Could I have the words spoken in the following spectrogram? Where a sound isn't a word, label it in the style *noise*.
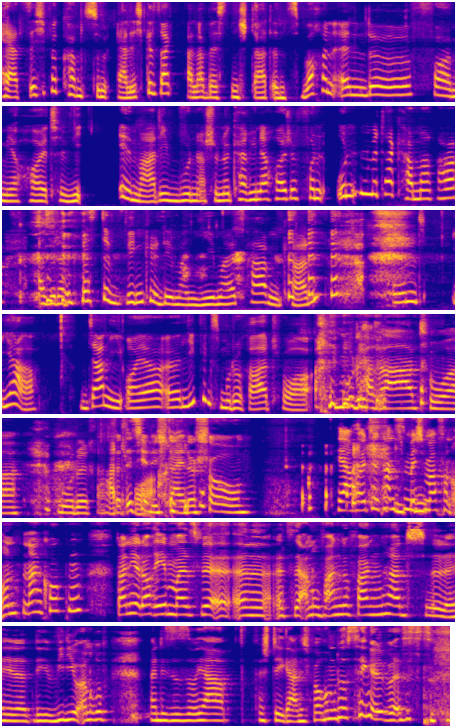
Herzlich willkommen zum ehrlich gesagt allerbesten Start ins Wochenende. Vor mir heute wie immer die wunderschöne Karina heute von unten mit der Kamera. Also der beste *laughs* Winkel, den man jemals haben kann. Und ja, Dani, euer äh, Lieblingsmoderator. Moderator. *laughs* Moderator. Das ist hier nicht deine Show. Ja, heute kannst du mich mal von unten angucken. Dani hat auch eben, als wir, äh, als der Anruf angefangen hat, äh, die Videoanruf, meinte sie so, ja, verstehe gar nicht, warum du Single bist. *laughs*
